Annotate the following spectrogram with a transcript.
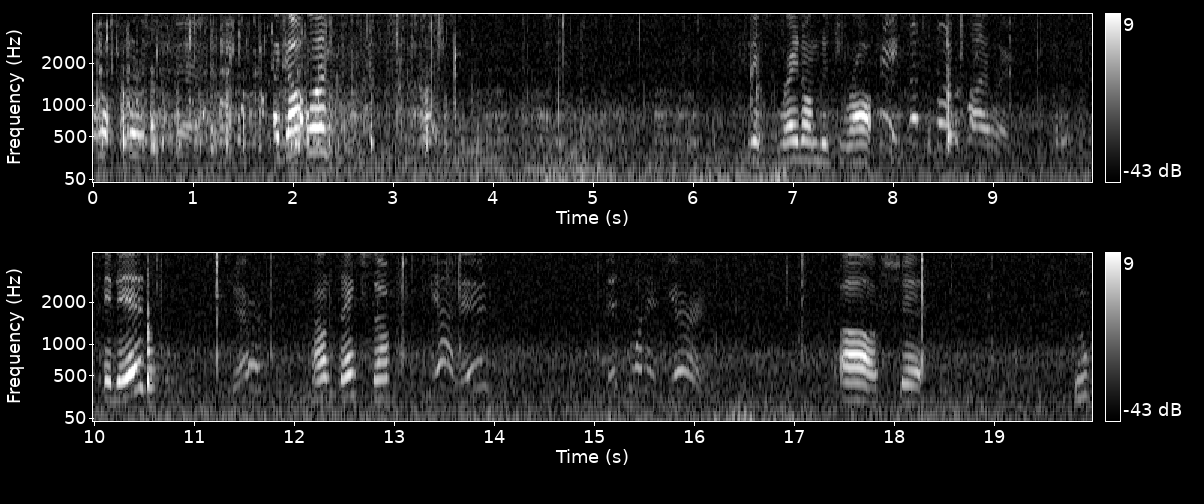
Oh, there's. I got one. Hit it right on the drop. Hey, that's about piling. It is? Sure? I don't think so. Yeah, it is. This one is yours. Oh shit. Oops.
